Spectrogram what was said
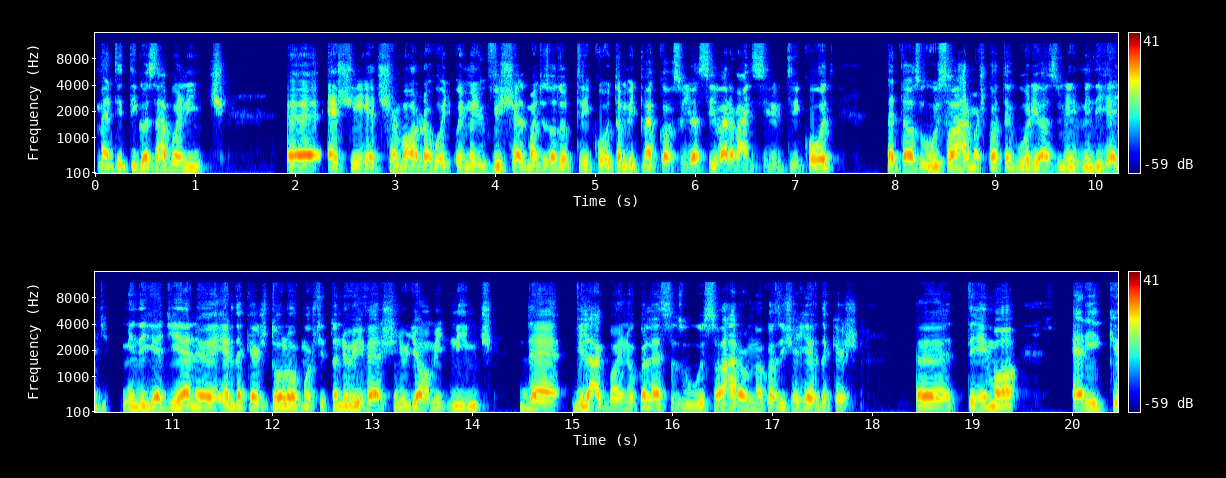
mert itt igazából nincs esélyed sem arra, hogy, hogy mondjuk viseld majd az adott trikót, amit megkapsz, ugye a szivárvány színű trikót, tehát az 23-as kategória az mindig egy, mindig egy ilyen érdekes dolog. Most itt a női verseny, ugye, ami nincs, de világbajnoka lesz az U23-nak, az is egy érdekes téma. Erik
